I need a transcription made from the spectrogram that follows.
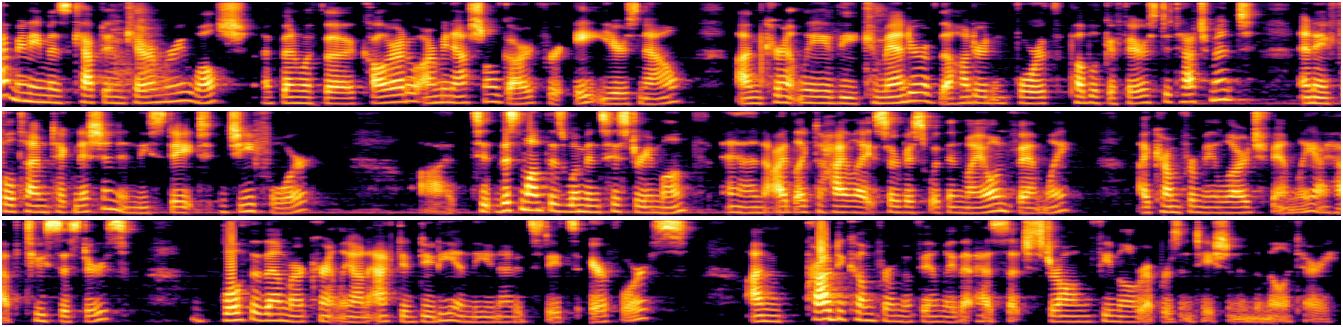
Hi, my name is Captain Kara Marie Welsh. I've been with the Colorado Army National Guard for eight years now. I'm currently the commander of the 104th Public Affairs Detachment and a full-time technician in the state G4. Uh, this month is Women's History Month, and I'd like to highlight service within my own family. I come from a large family. I have two sisters. Both of them are currently on active duty in the United States Air Force. I'm proud to come from a family that has such strong female representation in the military.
